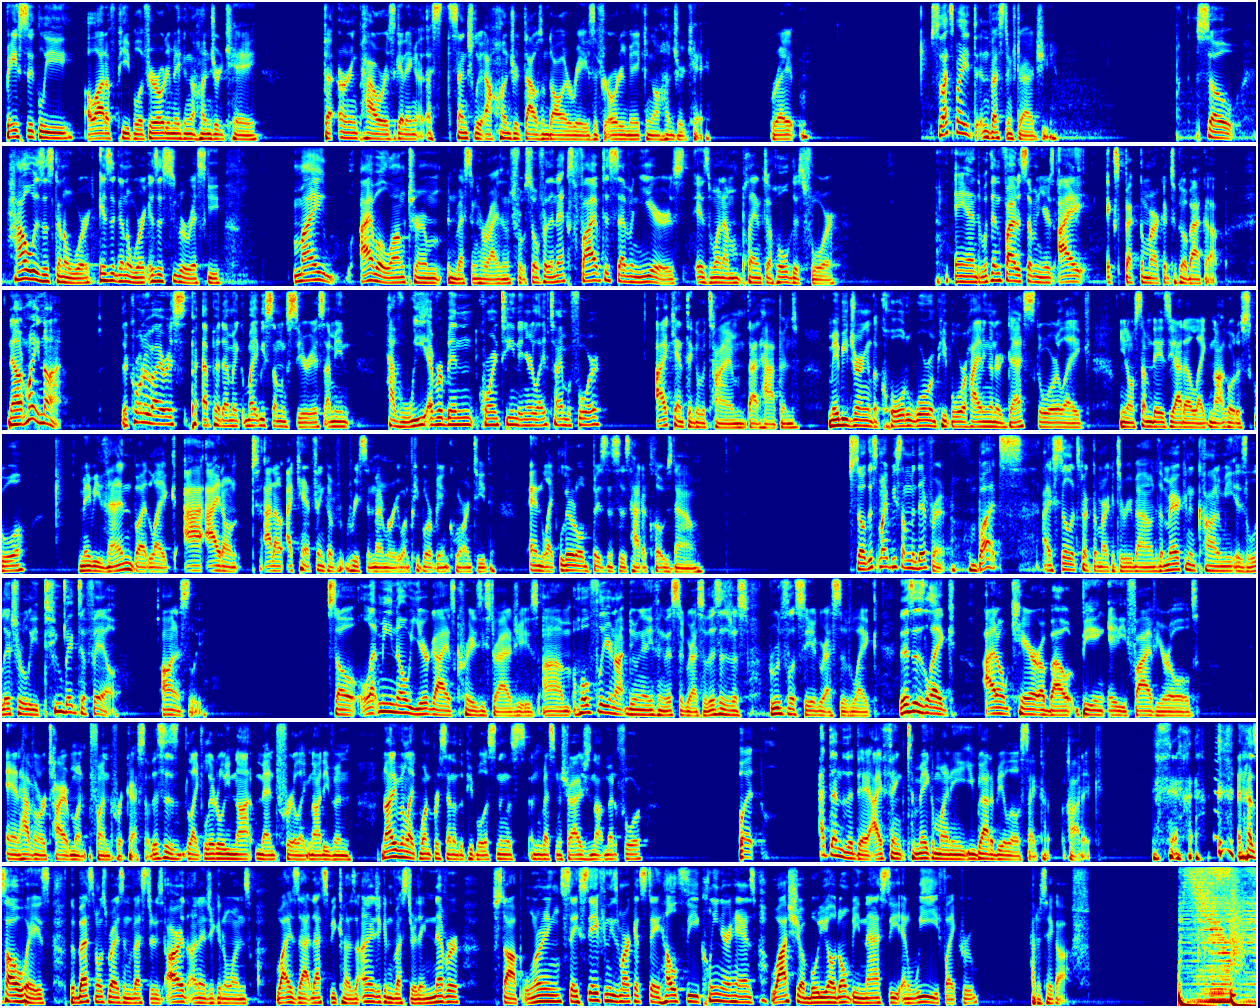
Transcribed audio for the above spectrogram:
basically a lot of people, if you're already making 100K, that earning power is getting essentially a hundred thousand dollar raise if you're already making a hundred K. Right. So that's my investing strategy. So how is this gonna work? Is it gonna work? Is it super risky? My I have a long-term investing horizon. So for the next five to seven years is when I'm planning to hold this for. And within five to seven years, I expect the market to go back up. Now it might not the coronavirus p- epidemic might be something serious. I mean, have we ever been quarantined in your lifetime before? I can't think of a time that happened. Maybe during the Cold War when people were hiding under desks, or like, you know, some days you had to like not go to school. Maybe then, but like I, I don't I don't I can't think of recent memory when people are being quarantined and like literal businesses had to close down. So this might be something different, but I still expect the market to rebound. The American economy is literally too big to fail, honestly. So let me know your guys' crazy strategies. Um, hopefully you're not doing anything this aggressive. This is just ruthlessly aggressive. Like this is like I don't care about being 85 year old and having a retirement fund for Queso. This is like literally not meant for like not even not even like one percent of the people listening. This investment strategy is not meant for. But at the end of the day, I think to make money, you got to be a little psychotic. and as always, the best, most brightest investors are the uneducated ones. Why is that? That's because the uneducated investor, they never stop learning. Stay safe in these markets, stay healthy, clean your hands, wash your booty hole, don't be nasty. And we, Flight Crew, how to take off. Peace.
